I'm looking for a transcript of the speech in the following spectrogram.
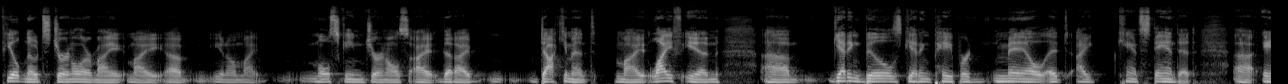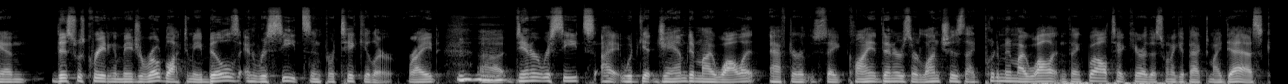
field notes journal or my my uh, you know my Moleskine journals I, that I document my life in. Um, getting bills, getting paper, mail, it, I can't stand it. Uh, and this was creating a major roadblock to me. Bills and receipts in particular, right? Mm-hmm. Uh, dinner receipts, I would get jammed in my wallet after, say, client dinners or lunches. I'd put them in my wallet and think, well, I'll take care of this when I get back to my desk.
